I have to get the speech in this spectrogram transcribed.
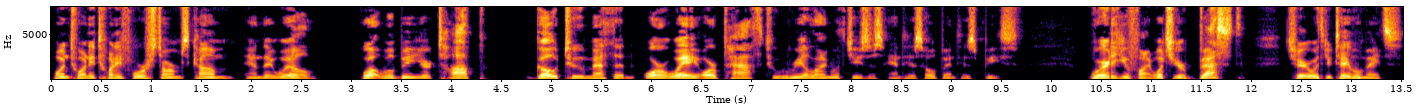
when 2024 storms come, and they will, what will be your top go to method or way or path to realign with Jesus and his hope and his peace? Where do you find what's your best? Share with your table mates.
